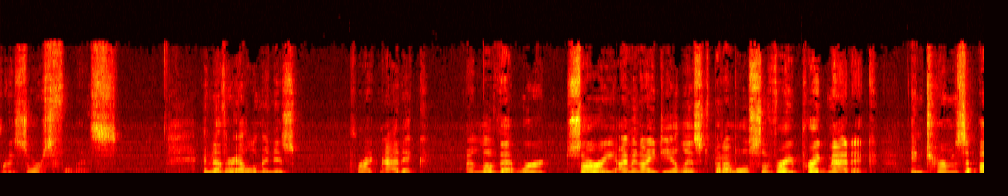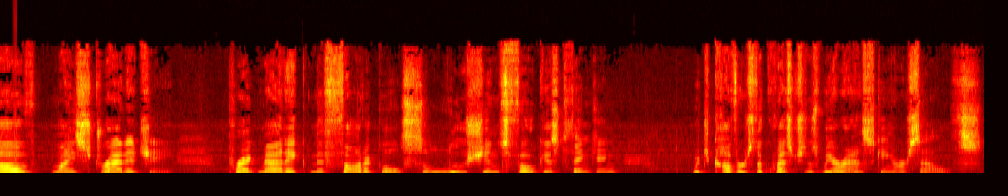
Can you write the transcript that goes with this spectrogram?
resourcefulness. Another element is pragmatic. I love that word. Sorry, I'm an idealist, but I'm also very pragmatic in terms of my strategy. Pragmatic, methodical, solutions focused thinking, which covers the questions we are asking ourselves.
